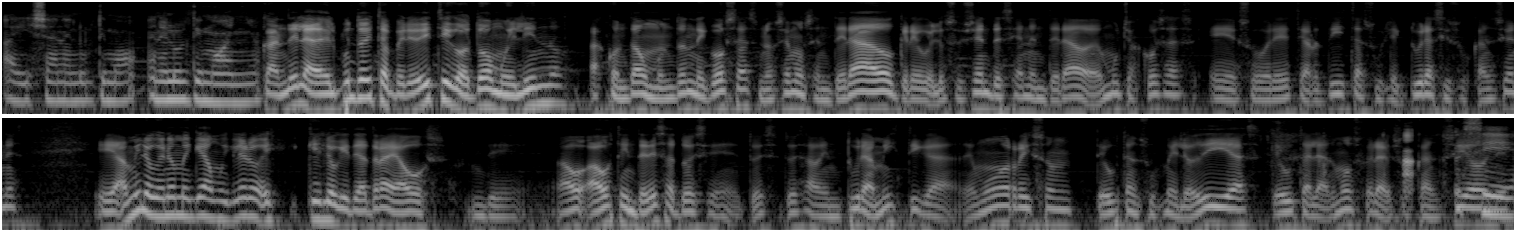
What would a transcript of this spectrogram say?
ahí ya en el último, en el último año. Candela, desde el punto de vista periodístico, todo muy lindo. Has contado un montón de cosas, nos hemos enterado, creo que los oyentes se han enterado de muchas cosas eh, sobre este artista, sus lecturas y sus canciones. Eh, a mí lo que no me queda muy claro es qué es lo que te atrae a vos. De, a, a vos te interesa todo ese, todo ese- toda esa aventura mística de Morrison? ¿Te gustan sus melodías? ¿Te gusta la atmósfera de sus Ah, canciones? Sí,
